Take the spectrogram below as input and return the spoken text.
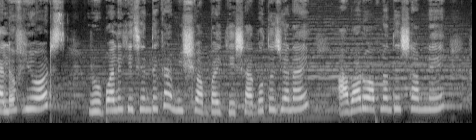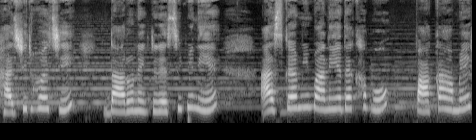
হ্যালো ভিউয়ার্স, রূপালী কিচেন থেকে আমি সবাইকে স্বাগত জানাই। আবারও আপনাদের সামনে হাজির হয়েছি দারুণ একটি রেসিপি নিয়ে। আজকে আমি বানিয়ে দেখাবো পাকা আমের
